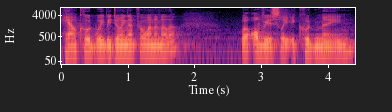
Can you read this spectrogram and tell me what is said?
How could we be doing that for one another? Well, obviously, it could mean,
